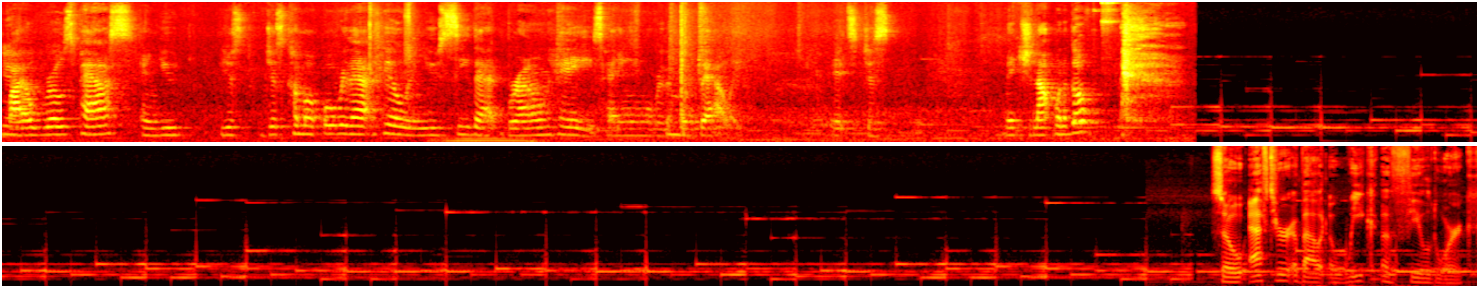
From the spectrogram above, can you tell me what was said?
Yeah. Wild Rose Pass, and you just just come up over that hill and you see that brown haze hanging over the whole valley. It's just makes you not want to go. So, after about a week of field work,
